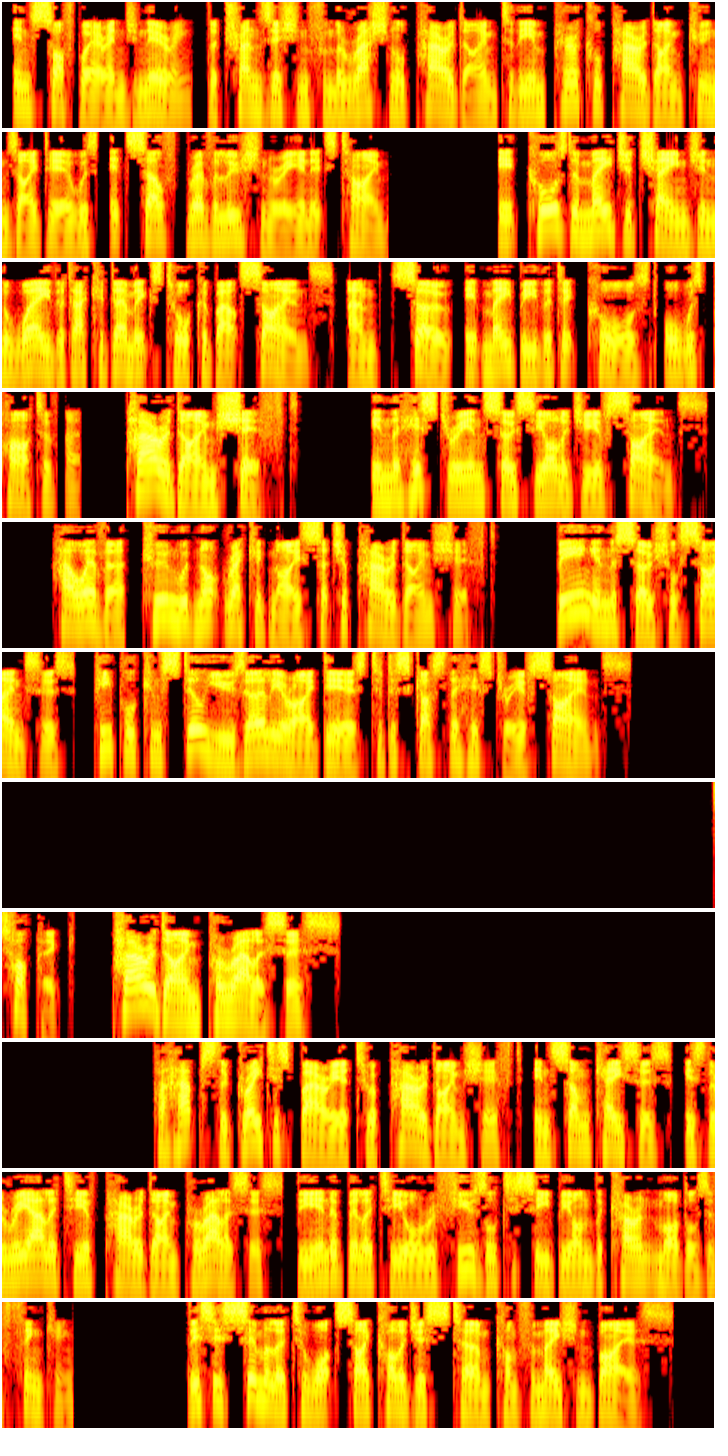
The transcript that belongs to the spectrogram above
In software engineering, the transition from the rational paradigm to the empirical paradigm Kuhn's idea was, itself, revolutionary in its time. It caused a major change in the way that academics talk about science, and, so, it may be that it caused or was part of a paradigm shift in the history and sociology of science. However, Kuhn would not recognize such a paradigm shift. Being in the social sciences, people can still use earlier ideas to discuss the history of science. Topic: Paradigm paralysis. Perhaps the greatest barrier to a paradigm shift, in some cases, is the reality of paradigm paralysis, the inability or refusal to see beyond the current models of thinking. This is similar to what psychologists term confirmation bias.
